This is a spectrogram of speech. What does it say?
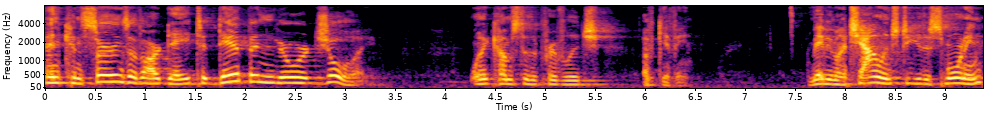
and concerns of our day, to dampen your joy when it comes to the privilege of giving? Maybe my challenge to you this morning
